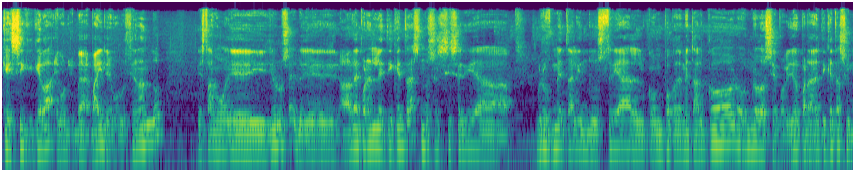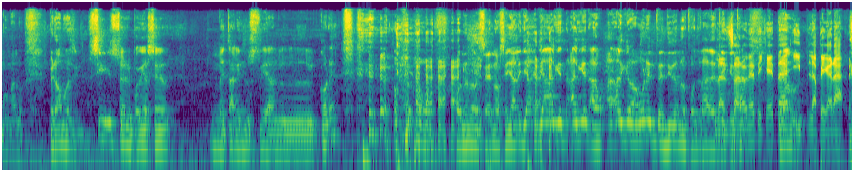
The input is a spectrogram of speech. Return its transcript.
que sí que va, va a ir evolucionando. Estamos, eh, yo no sé, a la hora de ponerle etiquetas, no sé si sería groove metal industrial con un poco de metalcore, o no lo sé, porque yo para la etiqueta soy muy malo. Pero vamos, sí, podría ser metal industrial core. O, no lo sé no sé ya, ya, alguien alguien alguien algún entendido nos pondrá de lanzará una etiqueta y la pegará.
